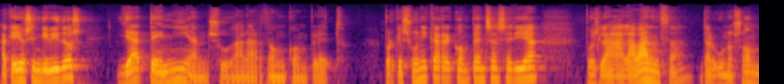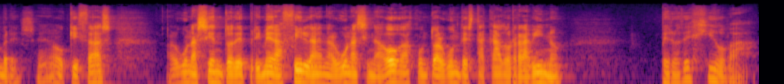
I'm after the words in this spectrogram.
Aquellos individuos ya tenían su galardón completo porque su única recompensa sería pues la alabanza de algunos hombres, ¿eh? o quizás algún asiento de primera fila en alguna sinagoga junto a algún destacado rabino. Pero de Jehová,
